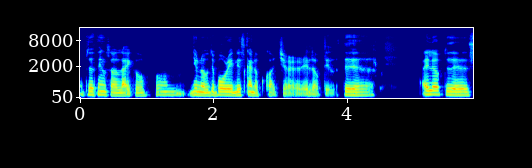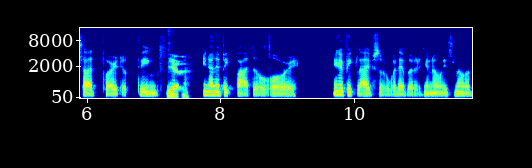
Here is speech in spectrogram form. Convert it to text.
of the things I like of from you know the boring this kind of culture. I love the, the I love the sad part of things Yeah. in an epic battle or in epic lives or whatever. You know, it's not.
